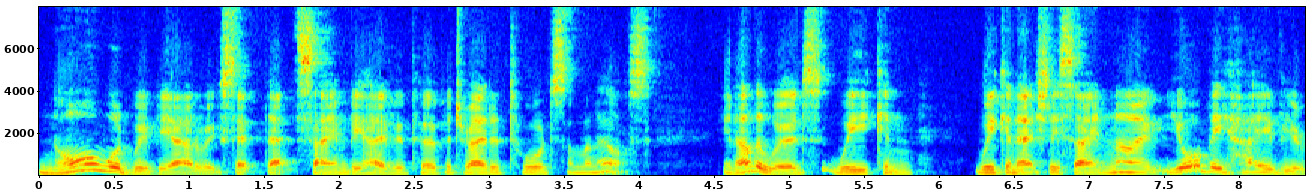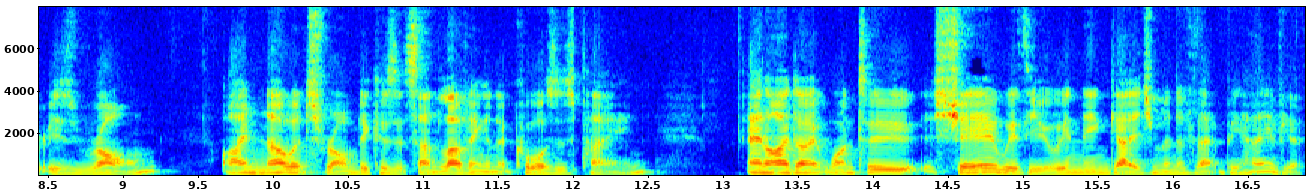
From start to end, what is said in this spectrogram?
nor would we be able to accept that same behaviour perpetrated towards someone else. In other words, we can we can actually say, no, your behaviour is wrong. I know it's wrong because it's unloving and it causes pain. And I don't want to share with you in the engagement of that behaviour.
